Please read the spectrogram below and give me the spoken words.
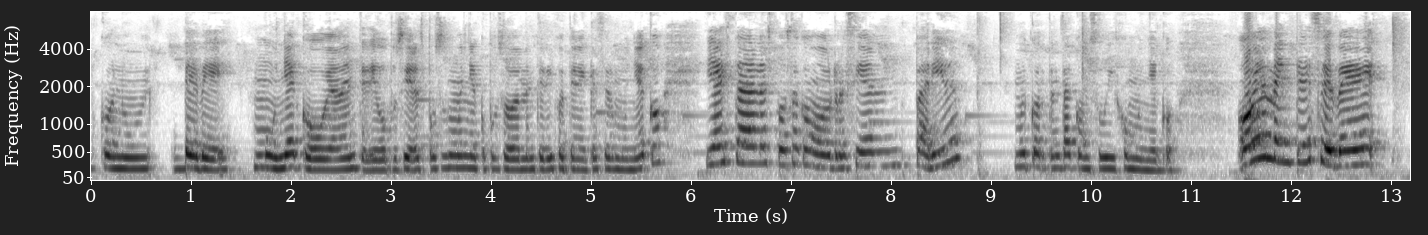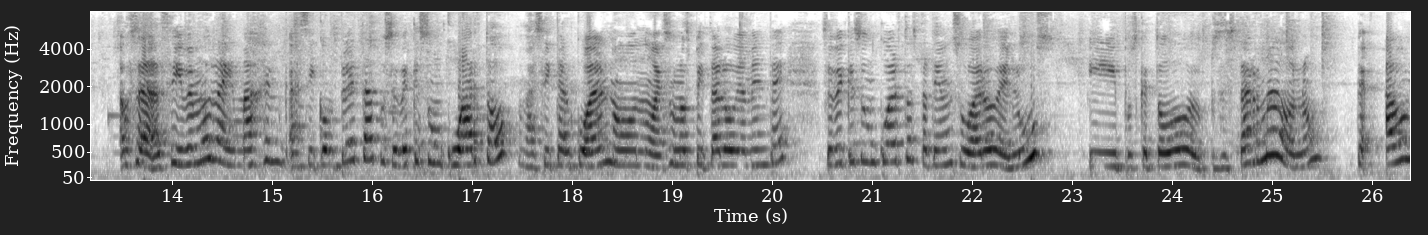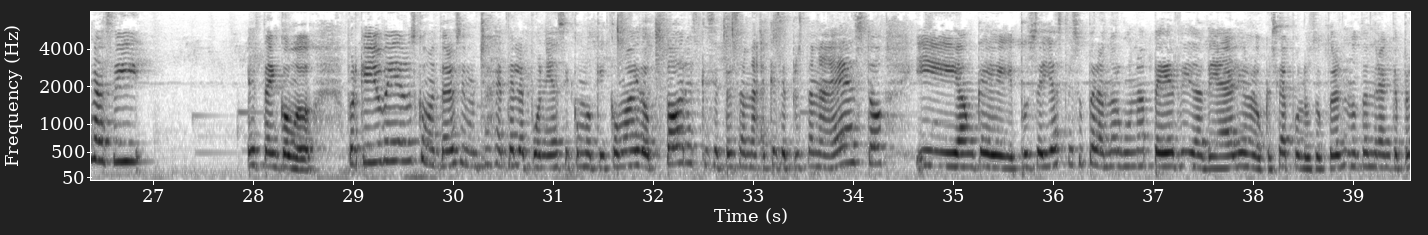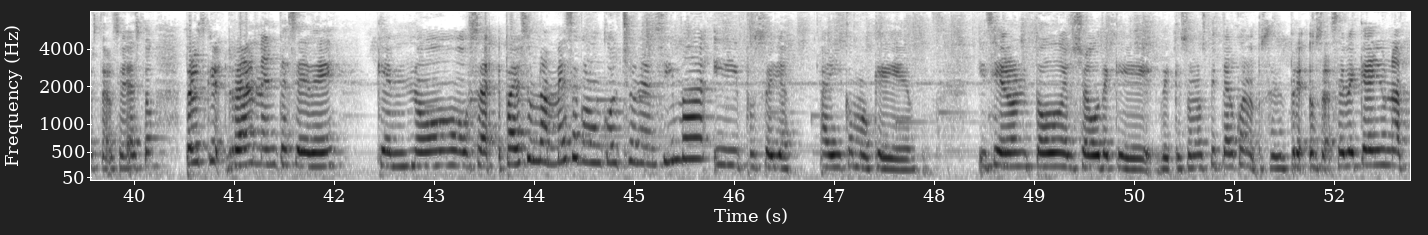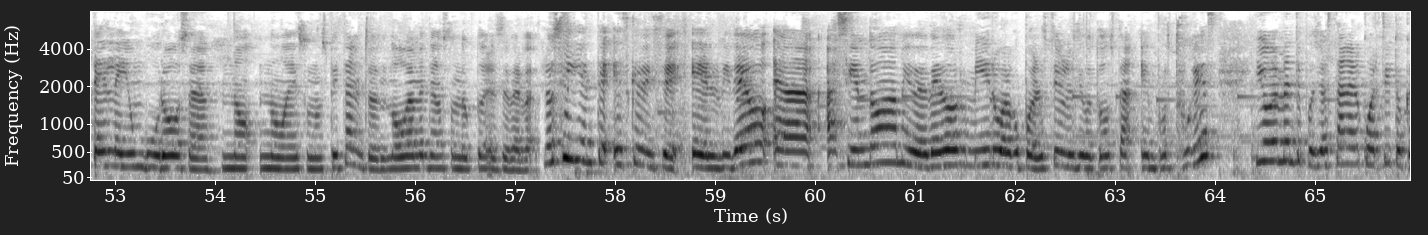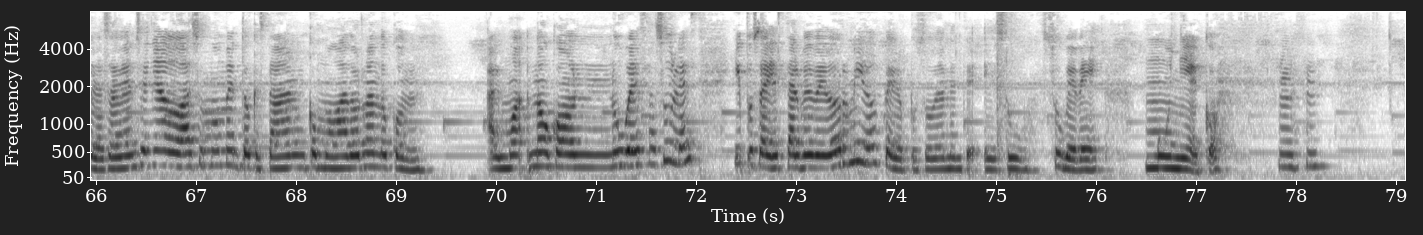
con un bebé muñeco, obviamente. Digo, pues si el esposo es muñeco, pues obviamente dijo tiene que ser muñeco. Y ahí está la esposa como recién parida, muy contenta con su hijo muñeco. Obviamente se ve, o sea, si vemos la imagen así completa, pues se ve que es un cuarto, así tal cual, no, no es un hospital obviamente. Se ve que es un cuarto, hasta tienen su aro de luz y pues que todo pues está armado, ¿no? aún así está incómodo. Porque yo veía los comentarios y mucha gente le ponía así como que como hay doctores que se prestan a, que se prestan a esto y aunque pues ella esté superando alguna pérdida de alguien o lo que sea, pues los doctores no tendrían que prestarse a esto. Pero es que realmente se ve que no, o sea, parece una mesa con un colchón encima y pues ella ahí como que hicieron todo el show de que, de que es un hospital cuando pues o sea, se ve que hay una tele y un buró, o sea, no, no es un hospital, entonces obviamente no son doctores de verdad. Lo siguiente es que dice, el video eh, haciendo a mi bebé dormir o algo por el estilo, les digo, todo está en portugués y obviamente pues ya está en el cuartito que les había enseñado hace un momento que estaban como adornando con no, con nubes azules y pues ahí está el bebé dormido, pero pues obviamente es su, su bebé muñeco.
